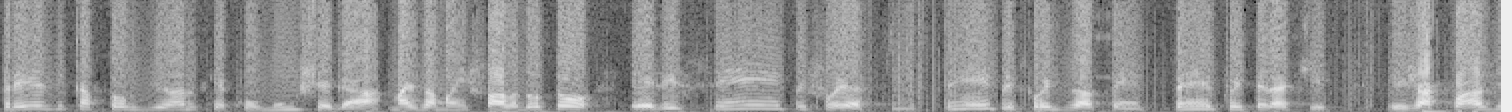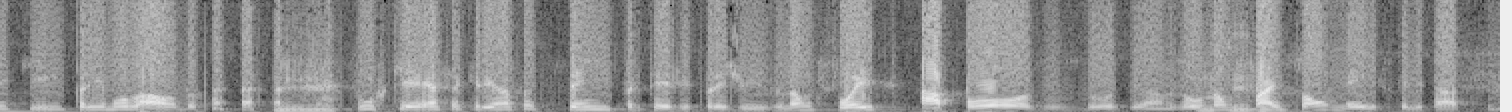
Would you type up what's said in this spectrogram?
13, 14 anos, que é comum chegar, mas a mãe fala, doutor, ele sempre foi assim, sempre foi desatento, sempre foi interativo. Eu já quase que imprimo o laudo. É. Porque essa criança sempre teve prejuízo, não foi após os 12 anos, ou não Entendi. faz só um mês que ele está assim.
